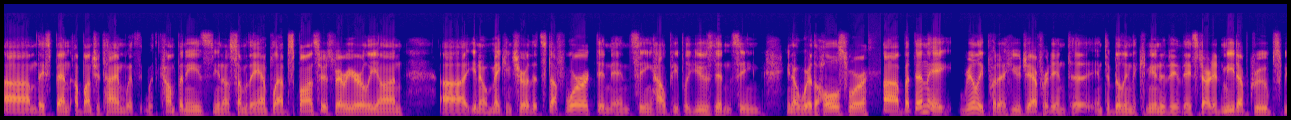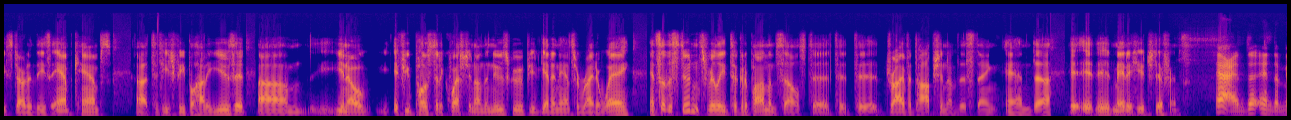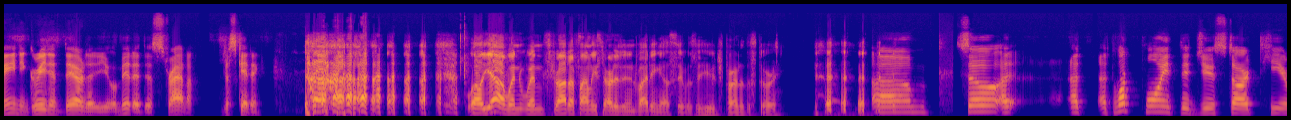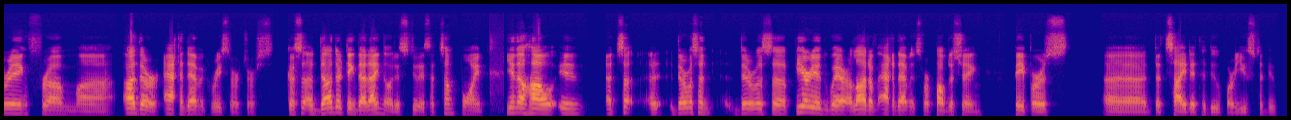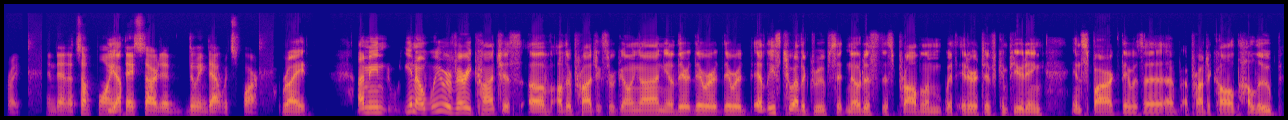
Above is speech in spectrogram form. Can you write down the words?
Um, they spent a bunch of time with with companies, you know, some of the AMP Lab sponsors very early on. Uh, you know, making sure that stuff worked and, and seeing how people used it and seeing, you know, where the holes were. Uh, but then they really put a huge effort into into building the community. They started meetup groups. We started these AMP camps uh, to teach people how to use it. Um, you know, if you posted a question on the news group, you'd get an answer right away. And so the students really took it upon themselves to to, to drive adoption of this thing, and uh, it, it made a huge difference. Yeah, and the, and the main ingredient there that you omitted is Strata. Just kidding. well, yeah, when when Strata finally started inviting us, it was a huge part of the story. um, so uh, at at what point did you start hearing from uh, other academic researchers? Because uh, the other thing that I noticed too is at some point, you know how in at uh, there was a there was a period where a lot of academics were publishing papers uh, that cited Hadoop or used Hadoop, right? And then at some point yep. they started doing that with Spark. Right. I mean, you know, we were very conscious of other projects were going on. You know, there there were there were at least two other groups that noticed this problem with iterative computing in Spark. There was a, a project called Haloop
